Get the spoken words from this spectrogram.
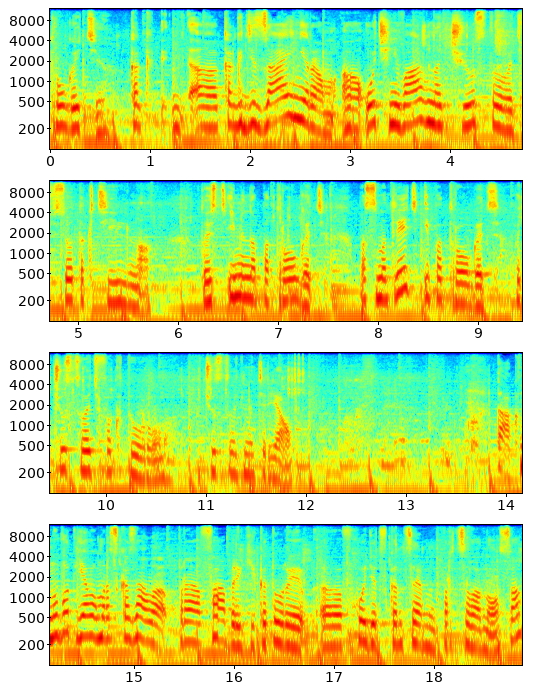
трогайте. Как, э, как дизайнерам э, очень важно чувствовать все тактильно. То есть именно потрогать, посмотреть и потрогать, почувствовать фактуру, почувствовать материал. Так, ну вот я вам рассказала про фабрики, которые э, входят в концерн порцеланоса.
